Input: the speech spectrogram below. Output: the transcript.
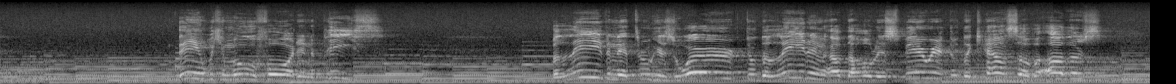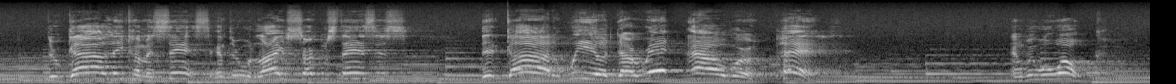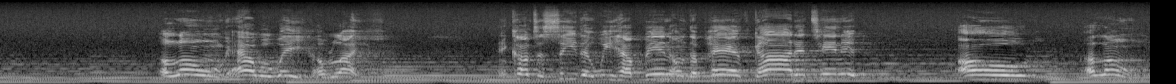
Then we can move forward into peace, believing that through His Word, through the leading of the Holy Spirit, through the counsel of others, through godly common sense, and through life circumstances, that God will direct our path and we will walk along our way of life and come to see that we have been on the path God intended all along.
